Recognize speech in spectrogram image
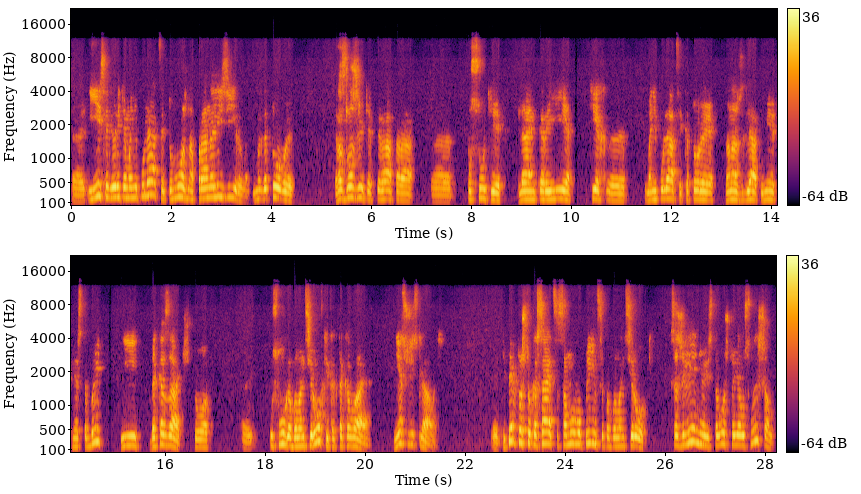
Э, И если говорить о манипуляции, то можно проанализировать. Мы готовы разложить оператора, э, по сути, для НКРЕ тех э, манипуляций, которые, на наш взгляд, имеют место быть, и доказать, что э, услуга балансировки как таковая не осуществлялась. Теперь то, что касается самого принципа балансировки. К сожалению, из того, что я услышал,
